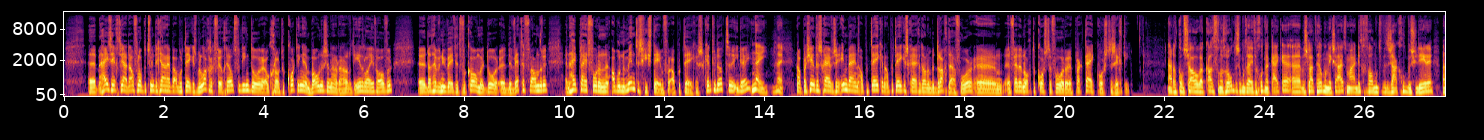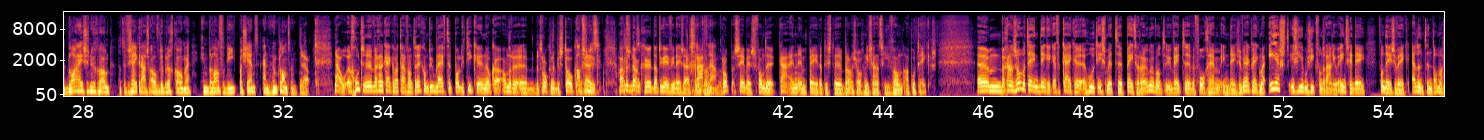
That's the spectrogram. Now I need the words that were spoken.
Hij zegt, ja, de afgelopen twintig jaar hebben apothekers belachelijk veel geld verdiend... door ook grote kortingen en bonussen. Nou, daar hadden we het eerder al even over. Dat hebben we nu weten te voorkomen door de wet te veranderen. En hij pleit voor een abonnementensysteem voor apothekers. Kent u dat idee? Nee, nee. Nou, patiënten schrijven zich in bij een apotheek... en apothekers krijgen dan een bedrag daarvoor. en verder nog de kosten voor praktijkkosten, zegt hij. Nou, dat komt zo uh, koud van de grond, dus daar moeten we even goed naar kijken. Uh, we sluiten helemaal niks uit, maar in dit geval moeten we de zaak goed bestuderen. Maar het belangrijkste is nu gewoon dat de verzekeraars over de brug komen... in het belang van die patiënt en hun klanten. Ja. Nou, goed, we gaan kijken wat daarvan terechtkomt. U blijft de politiek en ook andere betrokkenen bestoken, Absoluut. Hartelijk Absoluut. dank dat u even in deze uitzending Graag gedaan. Rob Sebes van de KNMP, dat is de brancheorganisatie van apothekers. Um, we gaan zo meteen, denk ik, even kijken hoe het is met uh, Peter Reumer. Want u weet, uh, we volgen hem in deze werkweek. Maar eerst is hier muziek van de Radio 1 CD van deze week. Ellen ten Damme.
